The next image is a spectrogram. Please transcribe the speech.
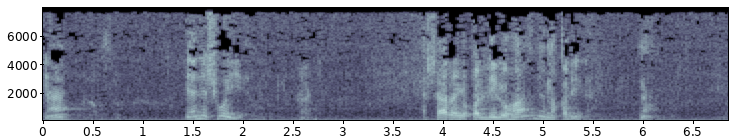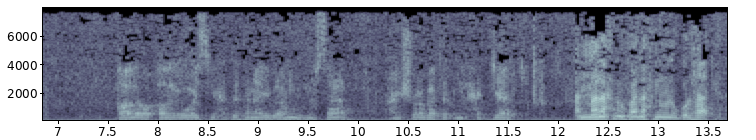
نعم يعني شوية. أشار يقللها إنما قليلة. نعم. قال وقال الأويسي حدثنا إبراهيم بن سعد عن شعبة بن الحجاج أما نحن فنحن نقول هكذا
